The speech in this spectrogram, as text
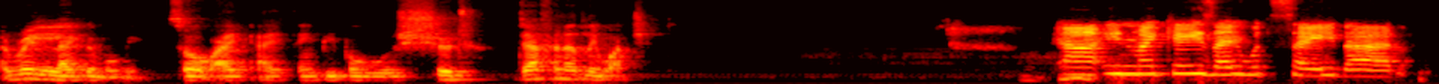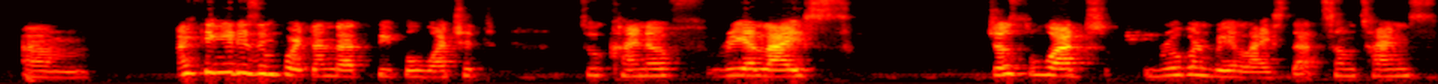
I really like the movie, so I I think people will should definitely watch it. Uh, in my case, I would say that um, I think it is important that people watch it to kind of realize just what Ruben realized that sometimes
